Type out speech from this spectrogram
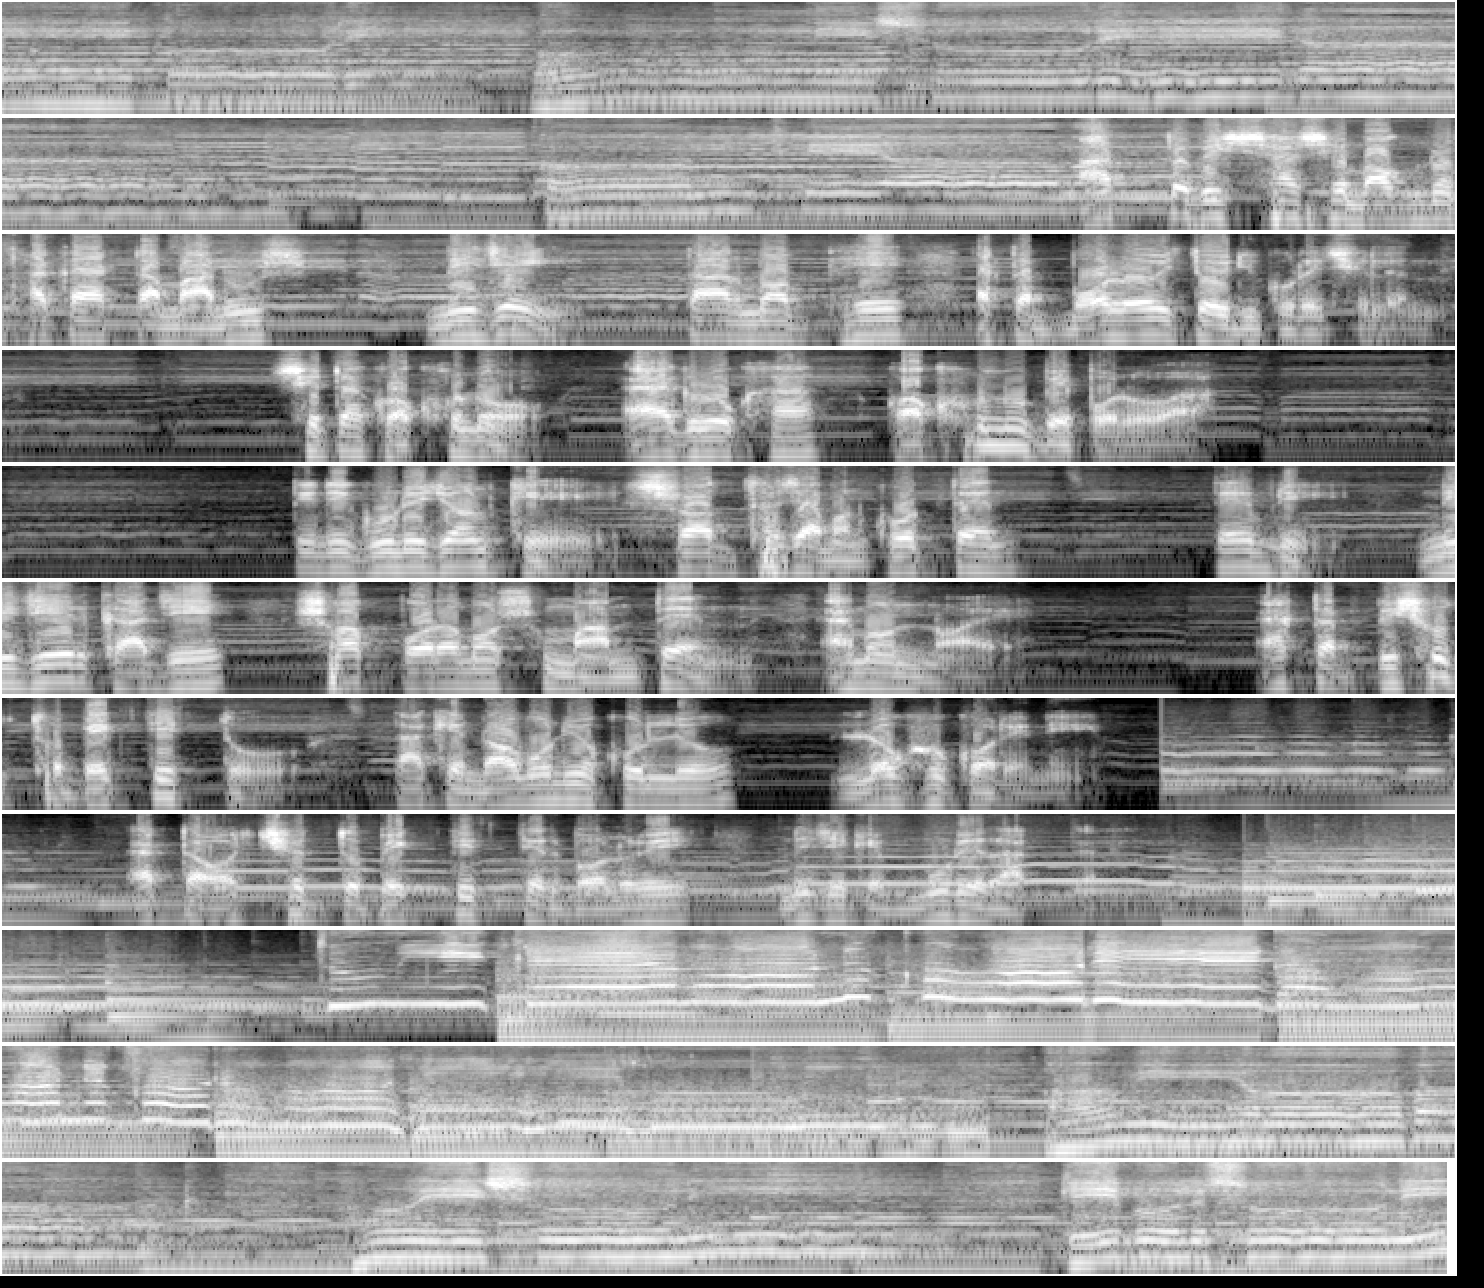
আত্মবিশ্বাসে মগ্ন থাকা একটা মানুষ নিজেই তার মধ্যে একটা বলয় তৈরি করেছিলেন। সেটা কখনো একরোখা, কখনো বেপরোয়া। তিনি গুণীজনকে শ্রদ্ধা যেমন করতেন, তেমনি নিজের কাজে সব পরামর্শ মানতেন এমন নয়। একটা বিশুদ্ধ ব্যক্তিত্ব তাকে নমনীয় করলেও লঘু করেনি। একটা অচ্ছেদ্য ব্যক্তিত্বের বলয়ে নিজেকে মুড়ে রাখতেন। কেমন করে গান করো হে গুণী আমি অবাক হয়ে শুনি, কেবল শুনি,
